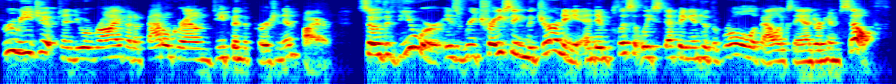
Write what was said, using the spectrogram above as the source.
through Egypt and you arrive at a battleground deep in the Persian Empire. So the viewer is retracing the journey and implicitly stepping into the role of Alexander himself.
